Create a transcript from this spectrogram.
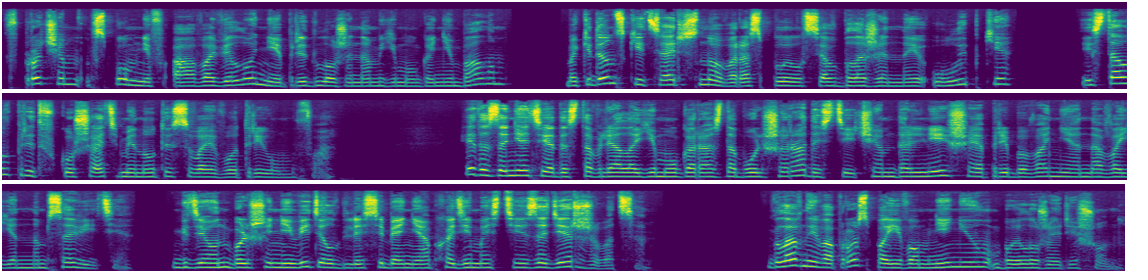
Впрочем, вспомнив о Вавилоне, предложенном ему Ганнибалом, македонский царь снова расплылся в блаженной улыбке и стал предвкушать минуты своего триумфа. Это занятие доставляло ему гораздо больше радости, чем дальнейшее пребывание на военном совете, где он больше не видел для себя необходимости задерживаться. Главный вопрос, по его мнению, был уже решен.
